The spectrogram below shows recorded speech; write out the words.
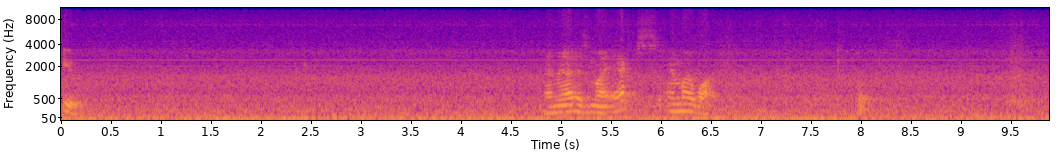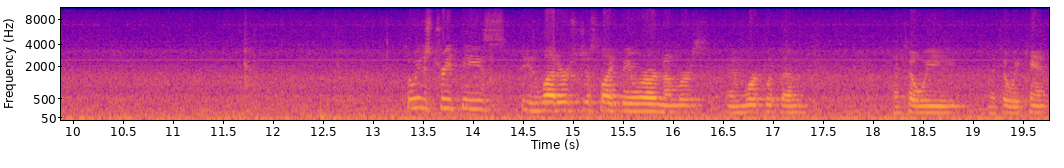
Q. And that is my X and my Y. So we just treat these, these letters just like they were our numbers and work with them until we, until we can't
